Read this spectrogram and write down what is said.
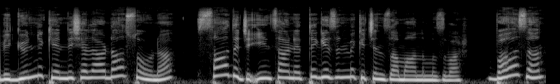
ve günlük endişelerden sonra sadece internette gezinmek için zamanımız var. Bazen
